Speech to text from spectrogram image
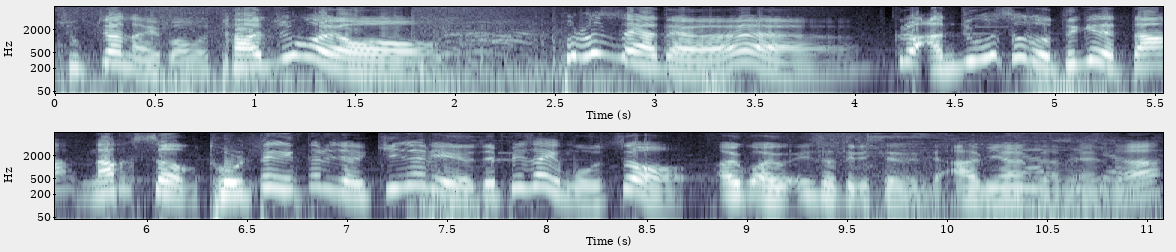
죽잖아 이 봐봐 다 죽어요 풀었어야 돼. 그럼 안 죽었어도 어떻게 됐다? 낙석 돌덩이 떨어져 기절이에요. 제 필살기 못 써. 아이고 아이고 인사드렸어야 되는데. 아 미안합니다 미안합니다.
